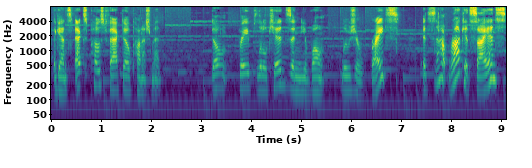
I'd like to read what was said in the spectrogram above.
against ex post facto punishment. Don't rape little kids and you won't lose your rights? It's not rocket science.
